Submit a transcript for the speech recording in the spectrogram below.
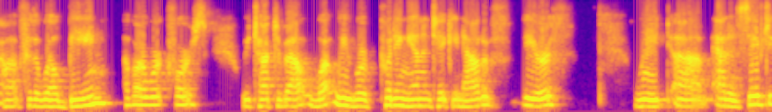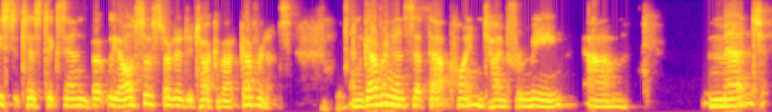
uh, for the well-being of our workforce. We talked about what we were putting in and taking out of the earth. We uh, added safety statistics in, but we also started to talk about governance. Mm-hmm. And governance at that point in time for me um, meant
